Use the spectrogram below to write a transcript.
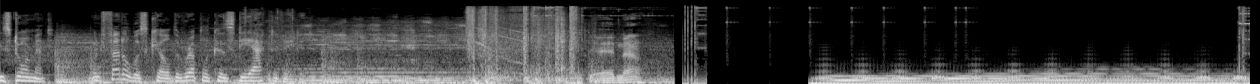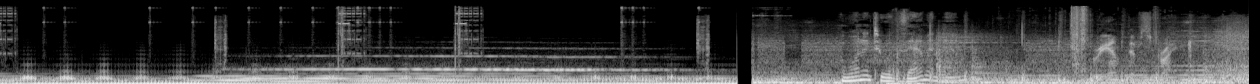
He's dormant. When Fettel was killed, the replica's deactivated. Dead now. I wanted to examine him. Preemptive strike.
